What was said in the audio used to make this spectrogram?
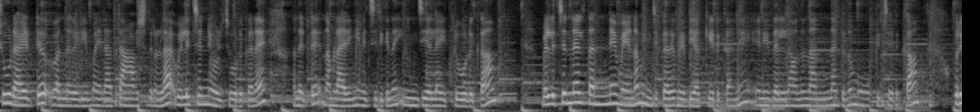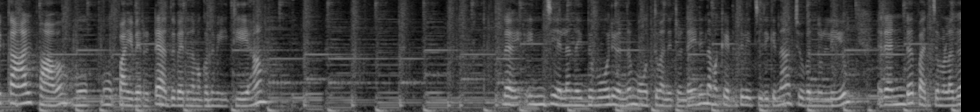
ചൂടായിട്ട് വന്നു കഴിയുമ്പോൾ അതിനകത്ത് ആവശ്യത്തിനുള്ള വെളിച്ചെണ്ണ ഒഴിച്ചു കൊടുക്കണേ. എന്നിട്ട് നമ്മൾ അരിഞ്ഞ് വെച്ചിരിക്കുന്ന ഇഞ്ചിയെല്ലാം ഇട്ട് കൊടുക്കാം. വെളിച്ചെണ്ണയിൽ തന്നെ വേണം ഇഞ്ചിക്കറി റെഡിയാക്കി എടുക്കാൻ ഇനി ഇതെല്ലാം ഒന്ന് നന്നായിട്ടൊന്ന് മൂപ്പിച്ചെടുക്കാം. ഒരു കാൽ പാവം മൂപ്പായി വരട്ടെ. അതുവരെ നമുക്കൊന്ന് വെയിറ്റ് ചെയ്യാം. ഇഞ്ചിയെല്ലാം ഇതുപോലെ ഒന്ന് മൂത്ത് വന്നിട്ടുണ്ട്. ഇനി നമുക്ക് എടുത്ത് വെച്ചിരിക്കുന്ന ചുവന്നുള്ളിയും രണ്ട് പച്ചമുളക്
